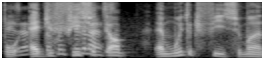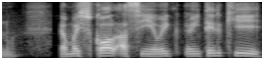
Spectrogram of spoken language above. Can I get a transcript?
Pô, é difícil ter uma. É muito difícil, mano. É uma escola. Assim, eu, eu entendo que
